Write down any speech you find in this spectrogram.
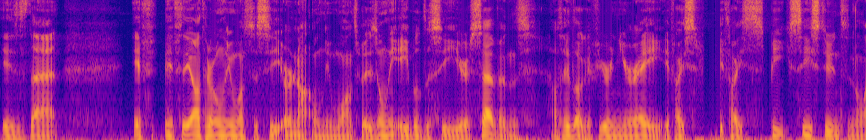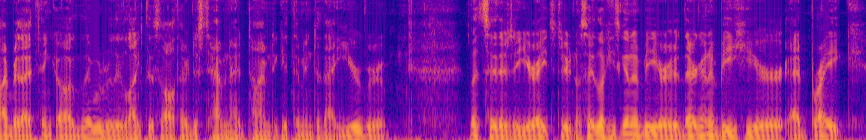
is that if if the author only wants to see, or not only wants, but is only able to see year sevens, I'll say, look, if you're in year eight, if I if I speak see students in the library that I think, oh, they would really like this author, just haven't had time to get them into that year group. Let's say there's a year eight student. I'll say, look, he's going to be, or they're going to be here at break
